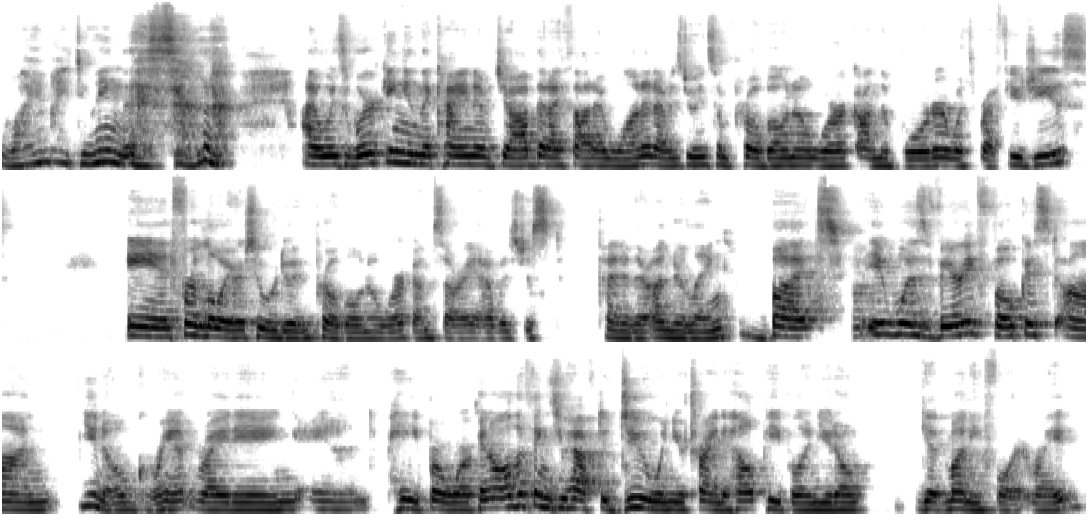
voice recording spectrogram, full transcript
why am I doing this? I was working in the kind of job that I thought I wanted. I was doing some pro bono work on the border with refugees and for lawyers who were doing pro bono work. I'm sorry, I was just kind of their underling, but it was very focused on, you know, grant writing and paperwork and all the things you have to do when you're trying to help people and you don't get money for it, right?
